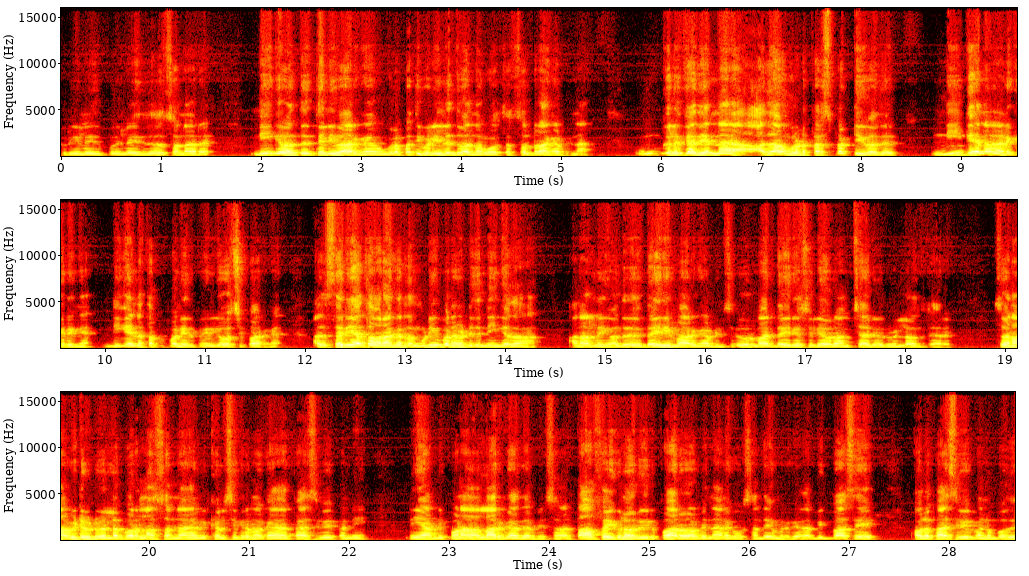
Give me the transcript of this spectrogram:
புரியல, இது புரியல, இது சொன்னார் சொன்னாரு. நீங்க வந்து தெளிவா இருங்க. உங்களை பத்தி வெளியிலேருந்து வந்தவங்க ஒருத்தர் சொல்றாங்க அப்படின்னா, உங்களுக்கு அது என்ன அது அவங்களோட பெர்ஸ்பெக்டிவ் அது. நீங்க என்ன நினைக்கிறீங்க? நீங்க என்ன தப்பு பண்ணியிருப்பீங்கன்னு யோசிச்சு பாருங்க. அது சரியா தவறாங்கிறத முடிவு பண்ண வேண்டியது நீங்க தான். அதனால நீங்க வந்து தைரியமா இருங்க அப்படின்னு சொல்லி ஒரு மாதிரி தைரியம் சொல்லி அவர் அமிச்சாரு ஒரு வெளில வந்துட்டாரு. ஸோ நான் வீட்டை விட்டு வெளில போகிறேன்னா சொன்ன விக்கல் சீக்கிரமா க பேசிஃபை பண்ணி, "நீ அப்படி போனா நல்லா இருக்காது" அப்படின்னு சொன்னார் டாப் 5க்குள்ள அவர் இருப்பாரோ அப்படின்னு தான் எனக்கு ஒரு சந்தேகம் இருக்கு. பிக் பாஸே அவ்வளோ பேசிஃபை பண்ணும்போது,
